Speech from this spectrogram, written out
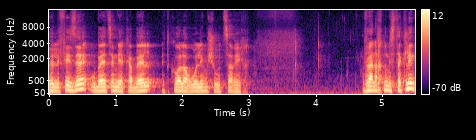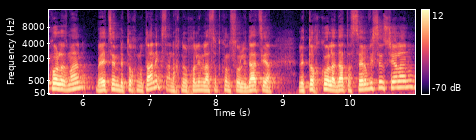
ולפי זה הוא בעצם יקבל את כל הרולים שהוא צריך. ואנחנו מסתכלים כל הזמן, בעצם בתוך נוטניקס, אנחנו יכולים לעשות קונסולידציה לתוך כל ה data services שלנו,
